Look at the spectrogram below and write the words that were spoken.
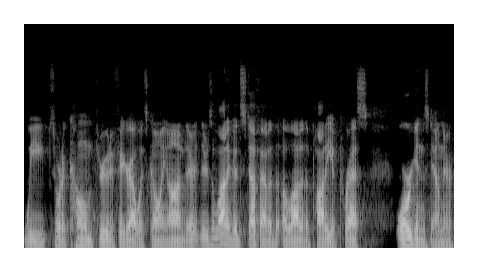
we sort of comb through to figure out what's going on. There, there's a lot of good stuff out of the, a lot of the Pattaya press organs down there.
